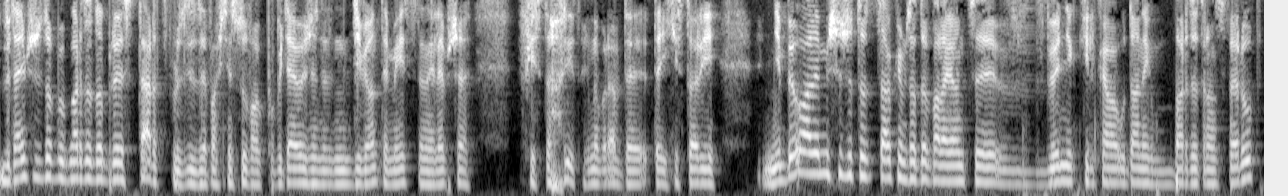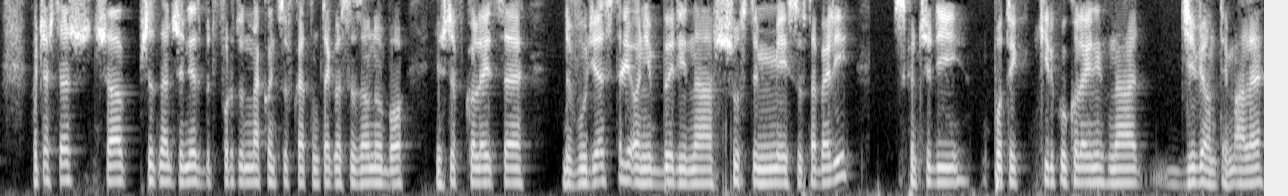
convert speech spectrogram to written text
wydaje mi się, że to był bardzo dobry start w lidze właśnie Suwałk. Powiedziałeś, że dziewiąte miejsce najlepsze w historii, tak naprawdę tej historii nie było, ale myślę, że to całkiem zadowalający wynik, kilka udanych bardzo transferów, chociaż też trzeba przyznać, że niezbyt fortunna końcówka tamtego sezonu, bo jeszcze w kolejce 20. Oni byli na szóstym miejscu w tabeli. Skończyli po tych kilku kolejnych na dziewiątym, ale,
